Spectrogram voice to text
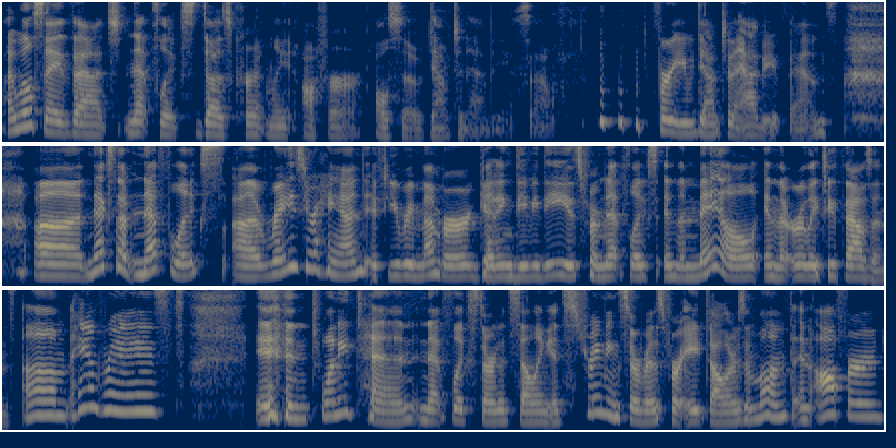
I will say that Netflix does currently offer also Downton Abbey. So for you Downton Abbey fans. Uh, next up, Netflix. Uh, raise your hand if you remember getting DVDs from Netflix in the mail in the early 2000s. Um, hand raised. In 2010, Netflix started selling its streaming service for $8 a month and offered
